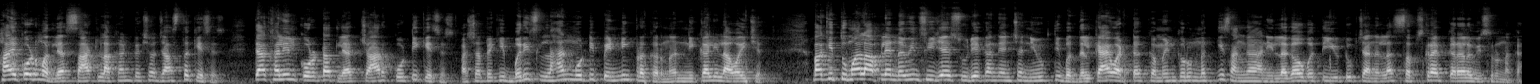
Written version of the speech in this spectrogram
हायकोर्टमधल्या साठ लाखांपेक्षा जास्त केसेस त्याखालील कोर्टातल्या चार कोटी केसेस अशापैकी बरीच लहान मोठी पेंडिंग प्रकरणं निकाली लावायची आहेत. बाकी तुम्हाला आपल्या नवीन सी सूर्यकांत यांच्या नियुक्तीबद्दल काय वाटतं कमेंट करून नक्की सांगा आणि लगावबत्ती यूट्यूब चॅनलला सबस्क्राईब करायला विसरू नका.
